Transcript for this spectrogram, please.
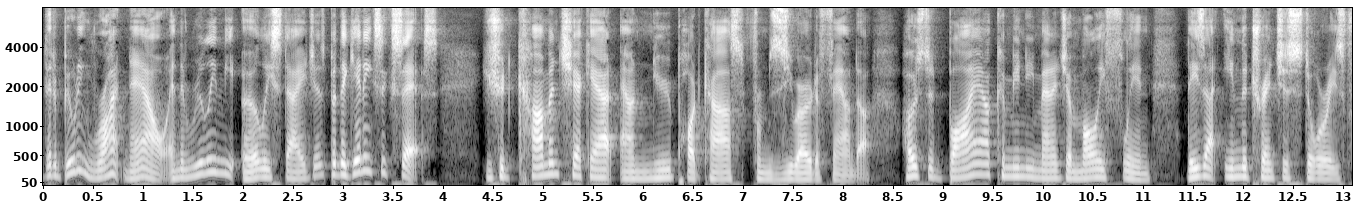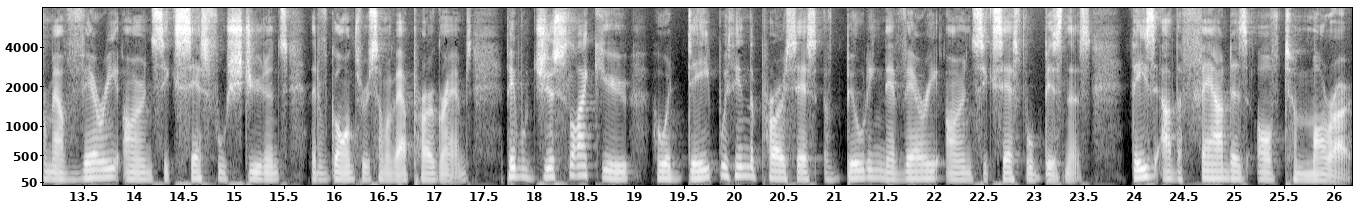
that are building right now and they're really in the early stages, but they're getting success you should come and check out our new podcast, From Zero to Founder, hosted by our community manager, Molly Flynn. These are in the trenches stories from our very own successful students that have gone through some of our programs. People just like you who are deep within the process of building their very own successful business. These are the founders of tomorrow.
